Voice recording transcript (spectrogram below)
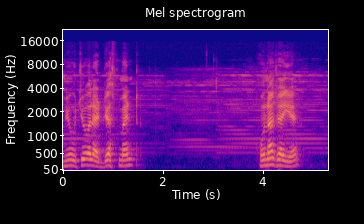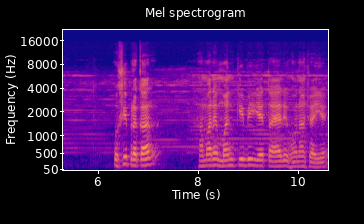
म्यूचुअल एडजस्टमेंट होना चाहिए। उसी प्रकार हमारे मन की भी ये तैयारी होना चाहिए।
